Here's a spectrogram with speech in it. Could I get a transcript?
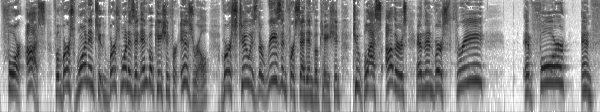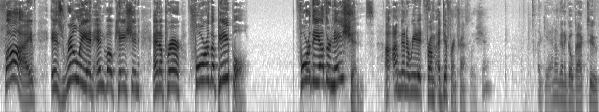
for us. For verse one and two, verse one is an invocation for Israel. Verse two is the reason for said invocation to bless others. And then verse three and four and five is really an invocation and a prayer for the people, for the other nations. I'm going to read it from a different translation. Again, I'm going to go back to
